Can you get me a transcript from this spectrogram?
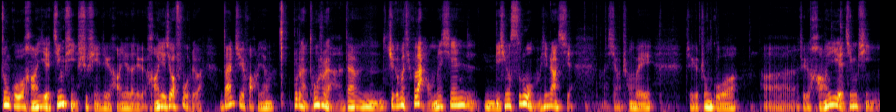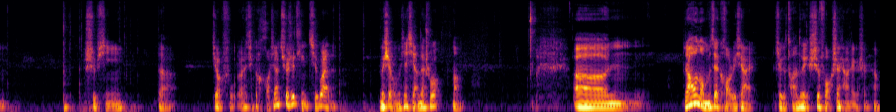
中国行业精品视频这个行业的这个行业教父，对吧？当然这句话好像不是很通顺啊，但这个问题不大。我们先理清思路，我们先这样写啊，想成为这个中国。啊，这个行业精品视频的教父，呃，这个好像确实挺奇怪的。没事，我们先想再说啊。呃，然后呢，我们再考虑一下这个团队是否擅长这个事儿啊。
